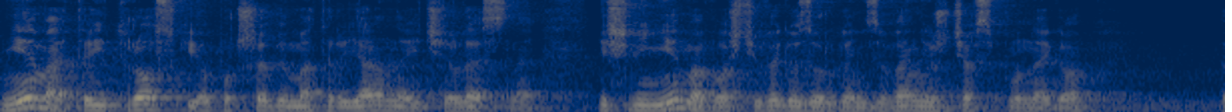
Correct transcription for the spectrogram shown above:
nie ma tej troski o potrzeby materialne i cielesne, jeśli nie ma właściwego zorganizowania życia wspólnego, e,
